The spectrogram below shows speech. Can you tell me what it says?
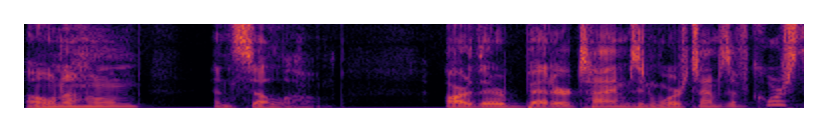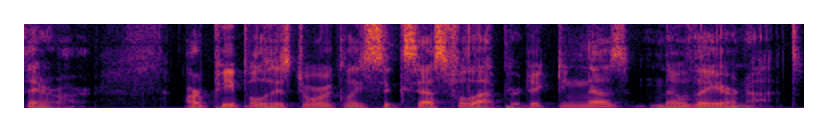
own a home, and sell a home. Are there better times and worse times? Of course there are. Are people historically successful at predicting those? No, they are not.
